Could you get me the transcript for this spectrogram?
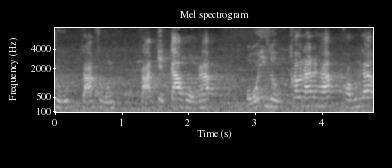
030 3796 นะครับโอ้ยสุเท่านั้นนะครับ ขอบคุณครับ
